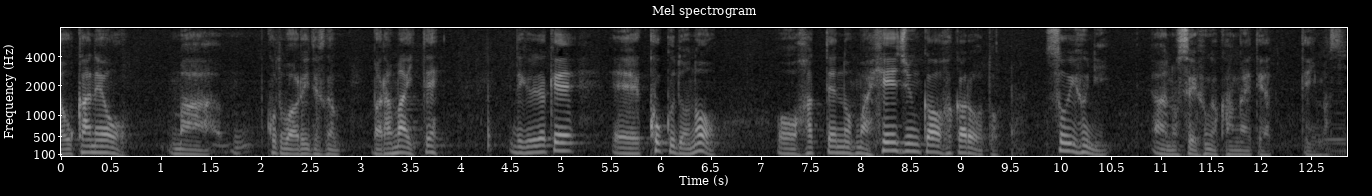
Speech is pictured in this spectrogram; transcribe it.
ーお金を、まあ、言葉悪いですがばらまいてできるだけえー国土のお発展の、まあ、平準化を図ろうとそういうふうにあの政府が考えてやっています。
